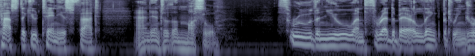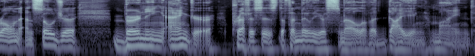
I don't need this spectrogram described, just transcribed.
past the cutaneous fat, and into the muscle. Through the new and threadbare link between drone and soldier, burning anger prefaces the familiar smell of a dying mind.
